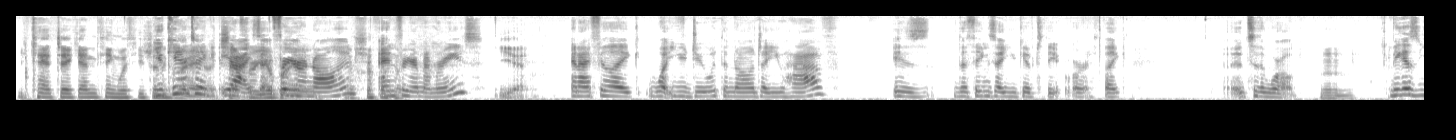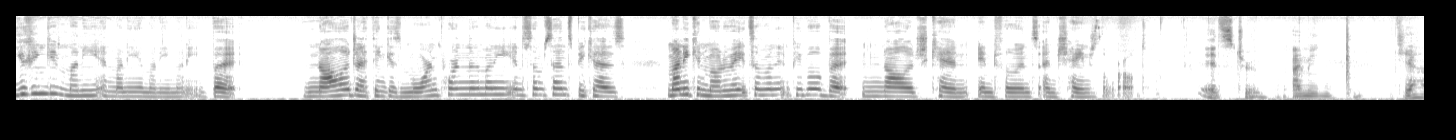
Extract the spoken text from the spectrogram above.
you can't take anything with you to you the can't grave take except yeah for, except your, for your knowledge and for your memories. Yeah, and i feel like what you do with the knowledge that you have is the things that you give to the earth like uh, to the world hmm because you can give money and money and money and money but knowledge i think is more important than money in some sense because money can motivate some people but knowledge can influence and change the world it's true. I mean, yeah,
